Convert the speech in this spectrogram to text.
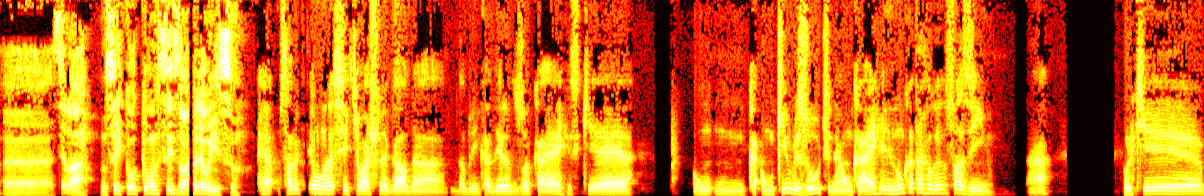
Uh, sei lá, não sei como, como vocês olham isso. É, sabe que tem um lance que eu acho legal da, da brincadeira dos OKRs, que é um, um, um key result, né? Um KR ele nunca tá jogando sozinho, tá? Porque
